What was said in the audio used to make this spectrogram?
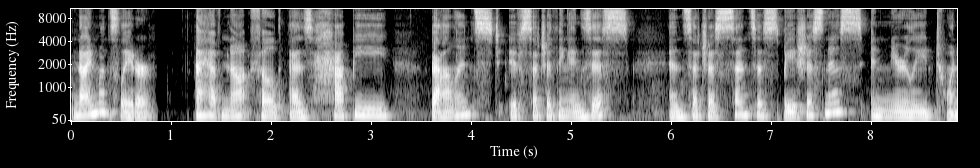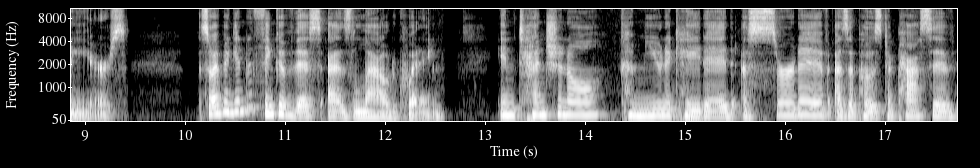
nine months later, I have not felt as happy, balanced, if such a thing exists, and such a sense of spaciousness in nearly 20 years. So I begin to think of this as loud quitting intentional, communicated, assertive, as opposed to passive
